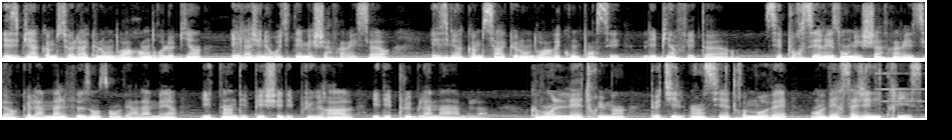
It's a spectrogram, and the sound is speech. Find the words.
Est-ce bien comme cela que l'on doit rendre le bien et la générosité, mes chers frères et sœurs? Est-ce bien comme ça que l'on doit récompenser les bienfaiteurs C'est pour ces raisons, mes chers frères et sœurs, que la malfaisance envers la mère est un des péchés les plus graves et des plus blâmables. Comment l'être humain peut-il ainsi être mauvais envers sa génitrice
